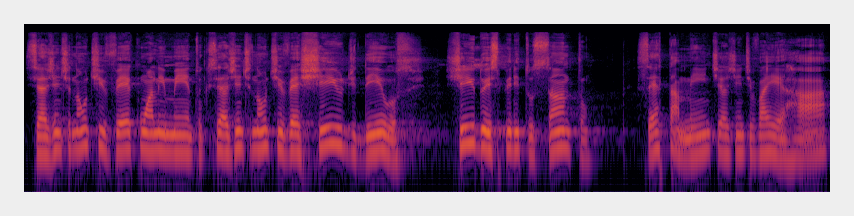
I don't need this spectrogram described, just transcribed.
Se a gente não tiver com alimento, se a gente não tiver cheio de Deus, cheio do Espírito Santo, certamente a gente vai errar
